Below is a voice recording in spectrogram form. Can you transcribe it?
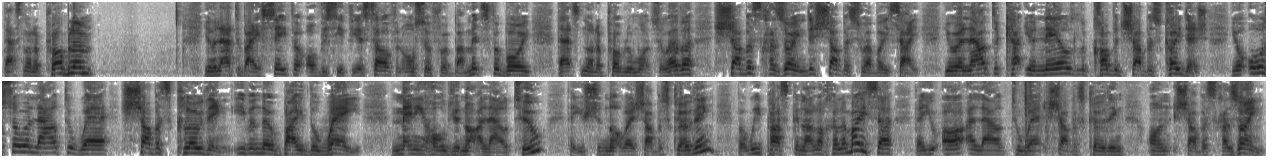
that's not a problem. You're allowed to buy a sefer, obviously for yourself and also for a bar mitzvah boy. That's not a problem whatsoever. Shabbos chazoin, this Shabbos Rabbosai, you're allowed to cut your nails, covered Shabbos kodesh. You're also allowed to wear Shabbos clothing, even though by the way, many hold you're not allowed to, that you should not wear Shabbos clothing, but we paskin lalocha lemaisa, that you are allowed to wear Shabbos clothing on Shabbos chazoin.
